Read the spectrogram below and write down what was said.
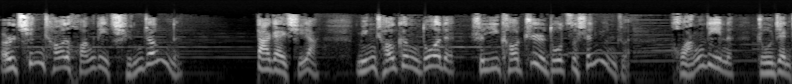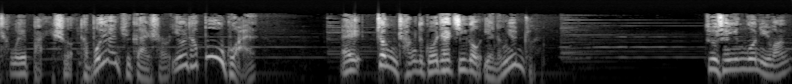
而清朝的皇帝勤政呢？大概其啊，明朝更多的是依靠制度自身运转，皇帝呢逐渐成为摆设，他不愿意去干事因为他不管，哎，正常的国家机构也能运转。就像英国女王，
